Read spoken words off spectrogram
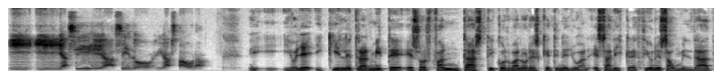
y, así ha sido y hasta ahora. Y, y, oye, ¿y quién le transmite esos fantásticos valores que tiene Joan? Esa discreción, esa humildad,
